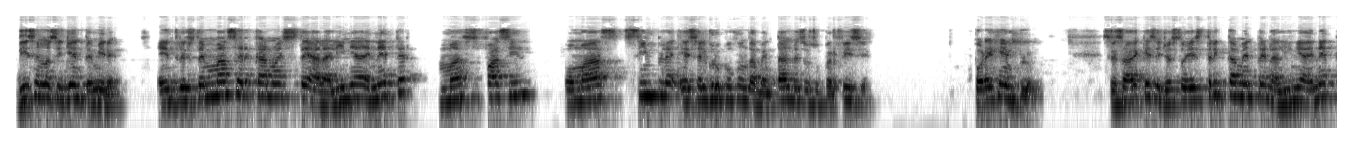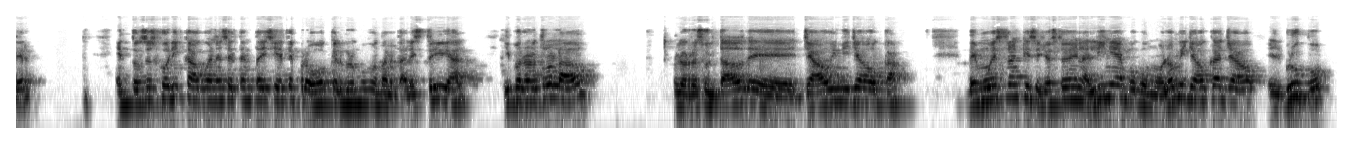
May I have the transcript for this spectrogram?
dicen lo siguiente, mire, entre usted más cercano esté a la línea de Nether, más fácil o más simple es el grupo fundamental de su superficie. Por ejemplo, se sabe que si yo estoy estrictamente en la línea de Nether, entonces Horikawa en el 77 probó que el grupo fundamental es trivial, y por otro lado, los resultados de Yao y Miyaoka demuestran que si yo estoy en la línea de Bogomolo, Miyaoka, Yao, el grupo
